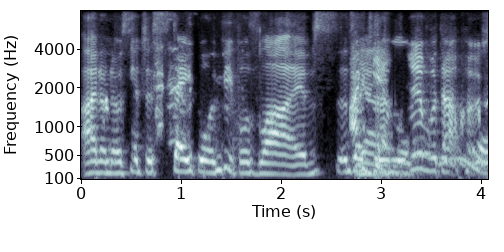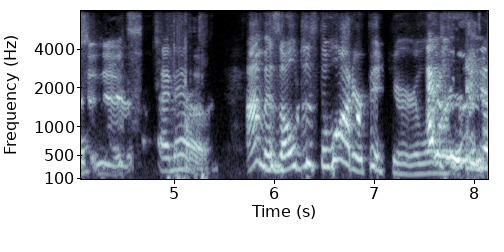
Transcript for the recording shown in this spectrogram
I don't know, such a staple in people's lives. It's I like, can't live without post-it notes. I know. I'm as old as the water pitcher. I Like, don't know,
